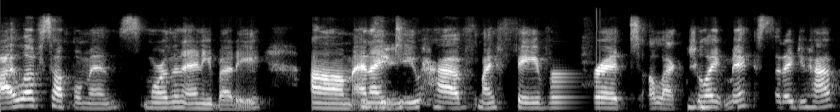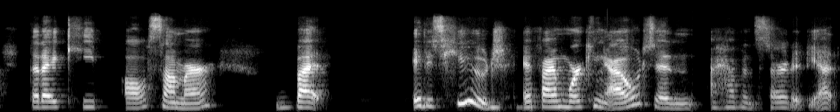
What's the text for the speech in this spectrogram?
I love supplements more than anybody. Um, and mm-hmm. I do have my favorite electrolyte mix that I do have that I keep all summer. But it is huge if I'm working out and I haven't started yet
